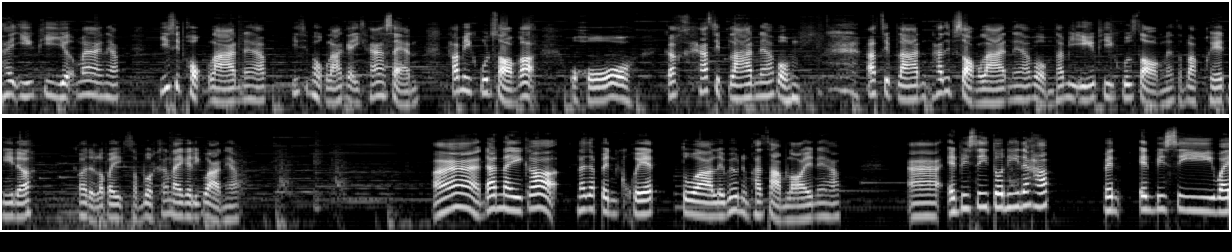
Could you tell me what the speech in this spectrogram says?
ให้ EXP เยอะมากนะครับ 26 ล้านนะครับ 26 ล้านกับอีก 5 0 0แสนถ้ามีคูณ 2 ก็ โอ้โห ก็ 50 ล้านนะครับผม 50 ล้าน 52 ล้านนะครับผม ถ้ามี EXP คูณ 2 นะสำหรับเควสนี้เนอะก็เดี๋ยวเราไปสำรวจข้างในกันดีกว่านะครับ อ่า ด้านในก็น่าจะเป็นเควสตัวเลเวล 1,300 นะครับ อ่า NPC ตัวนี้นะครับ เป็น NPC ไว้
